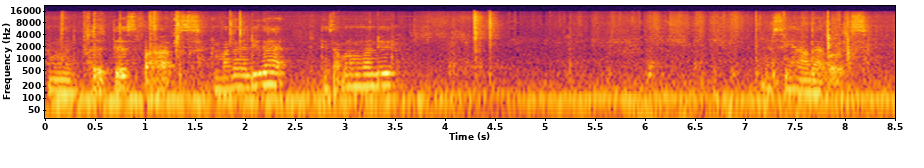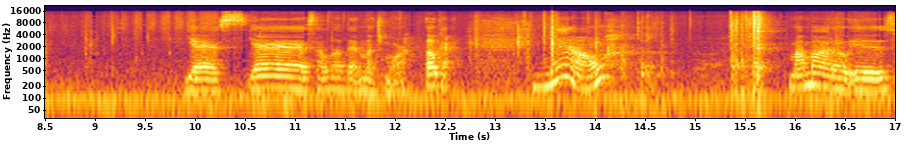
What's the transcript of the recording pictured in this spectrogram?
I'm gonna put this box. Am I gonna do that? Is that what I'm gonna do? Let's see how that looks. Yes, yes, I love that much more. Okay, now my motto is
